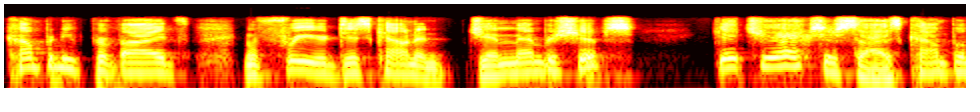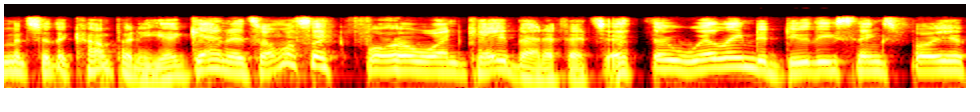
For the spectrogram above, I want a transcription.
company provides free or discounted gym memberships, get your exercise compliments of the company. Again, it's almost like 401k benefits. If they're willing to do these things for you,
